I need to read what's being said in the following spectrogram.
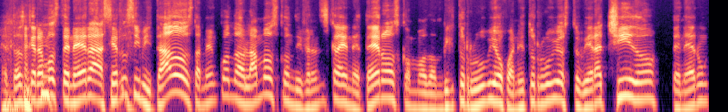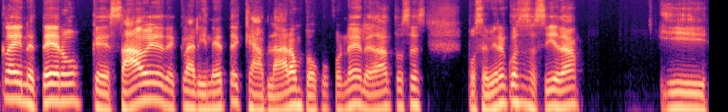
Entonces queremos tener a ciertos invitados, también cuando hablamos con diferentes clarineteros como don Víctor Rubio, Juanito Rubio, estuviera chido tener un clarinetero que sabe de clarinete que hablara un poco con él, ¿verdad? Entonces, pues se vienen cosas así, ¿verdad? Y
